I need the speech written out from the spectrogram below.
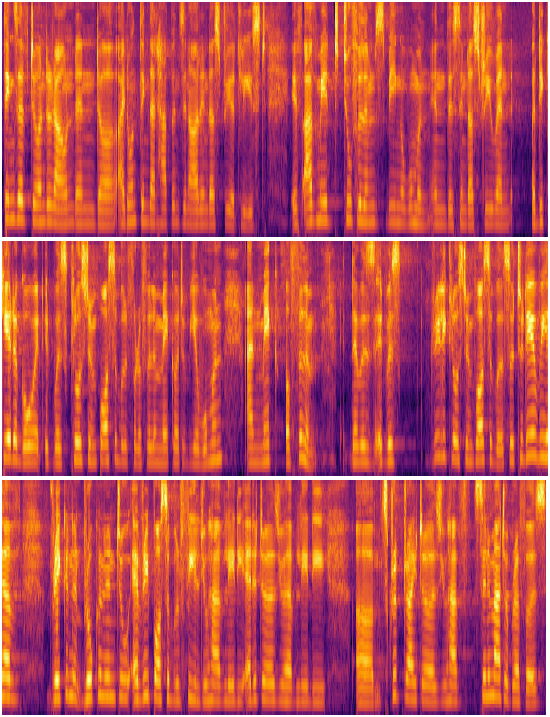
things have turned around, and uh, I don't think that happens in our industry at least. If I've made two films being a woman in this industry when a decade ago it, it was close to impossible for a filmmaker to be a woman and make a film. There was, it was really close to impossible. So today we have broken, broken into every possible field. You have lady editors, you have lady um, script writers, you have cinematographers.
